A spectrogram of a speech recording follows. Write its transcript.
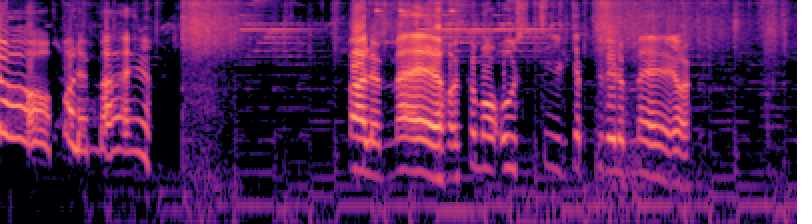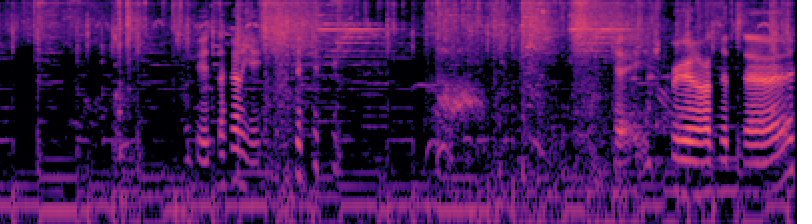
Non! Pas le maire! Pas le maire! Comment ose-t-il capturer le maire? Ok, ça fait rien. ok, je peux rentrer dedans.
